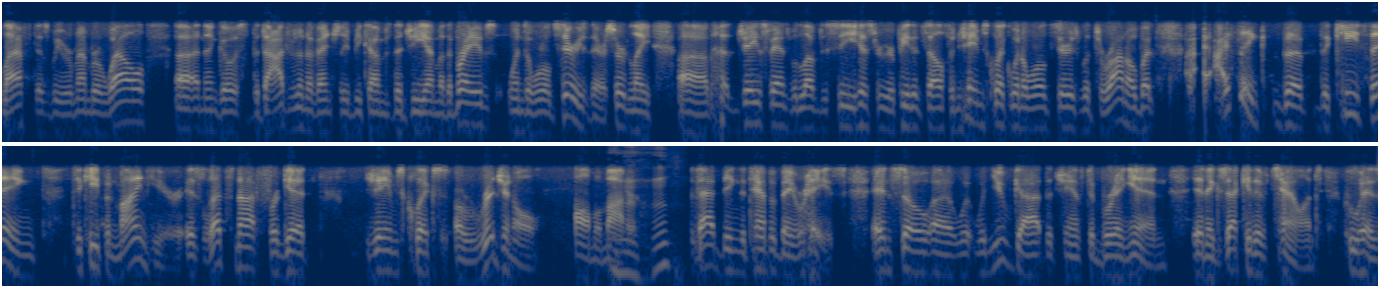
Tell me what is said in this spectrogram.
left, as we remember well, uh, and then goes to the Dodgers and eventually becomes the GM of the Braves, wins a World Series there. Certainly, uh, Jays fans would love to see history repeat itself and James Click win a World Series with Toronto. But I, I think the the key thing to keep in mind here is let's not forget James Click's original alma mater, mm-hmm. that being the Tampa Bay Rays. And so uh, w- when you've got the chance to bring in an executive talent who has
